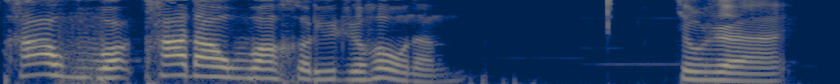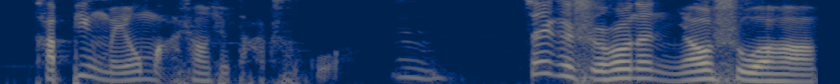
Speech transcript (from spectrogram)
他吴王他当吴王阖闾之后呢，就是他并没有马上去打楚国，嗯这个时候呢，你要说哈，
